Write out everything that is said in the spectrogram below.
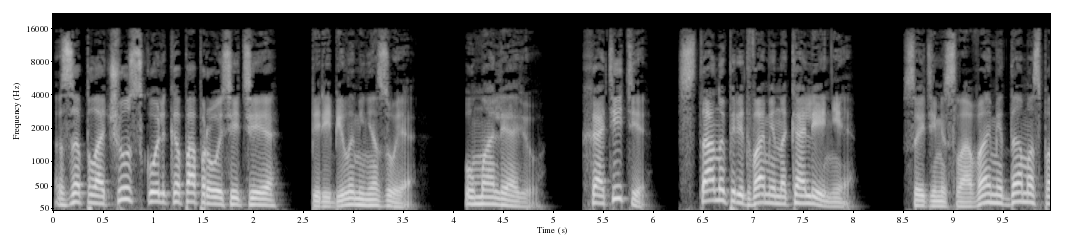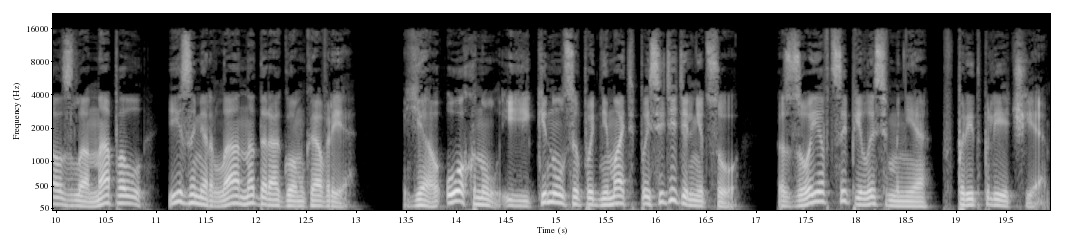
«Заплачу, сколько попросите», — перебила меня Зоя. «Умоляю, Хотите? Стану перед вами на колени». С этими словами дама сползла на пол и замерла на дорогом ковре. Я охнул и кинулся поднимать посетительницу. Зоя вцепилась мне в предплечье.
